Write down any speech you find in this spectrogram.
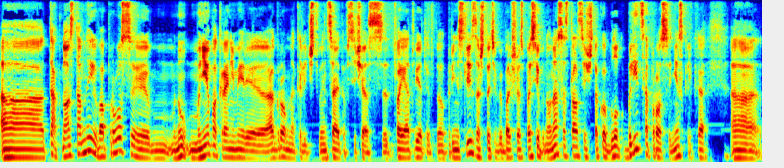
А, так, ну основные вопросы, ну, мне, по крайней мере, огромное количество инсайтов сейчас твои ответы принесли, за что тебе большое спасибо. Но у нас остался еще такой блок Блиц-опросы, несколько а,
